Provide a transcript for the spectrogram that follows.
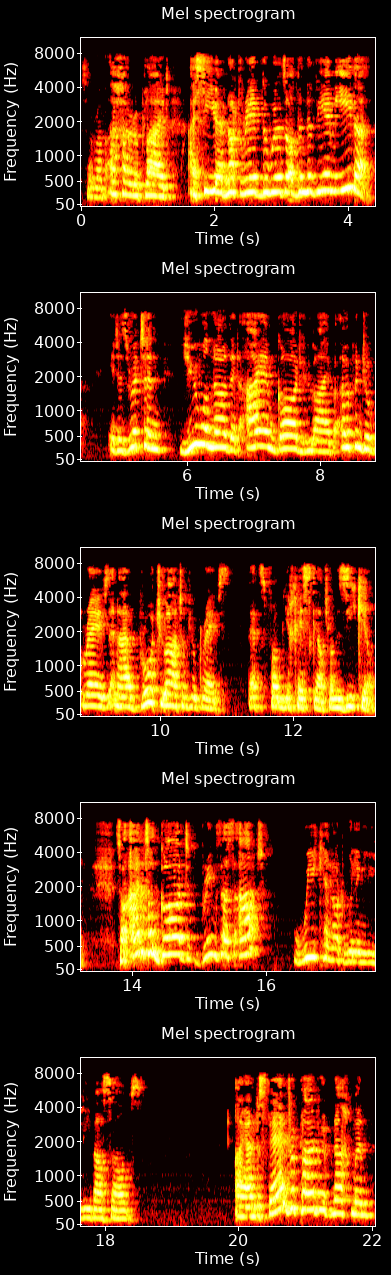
So Rav Achai replied, I see you have not read the words of the Nevi'im either. It is written, you will know that I am God who I have opened your graves and I have brought you out of your graves. That's from Yecheskel, from Ezekiel. So until God brings us out, we cannot willingly leave ourselves. I understand, replied Reb Nachman,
